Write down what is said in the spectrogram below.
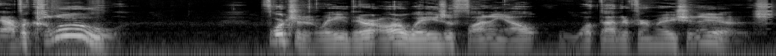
have a clue. Fortunately, there are ways of finding out what that information is.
